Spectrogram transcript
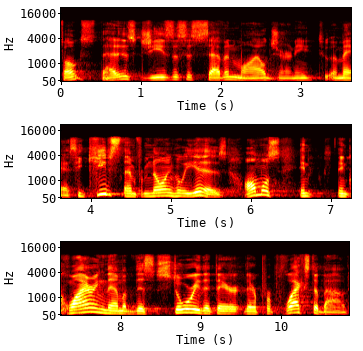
Folks, that is Jesus' seven mile journey to Emmaus. He keeps them from knowing who he is, almost in inquiring them of this story that they're, they're perplexed about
